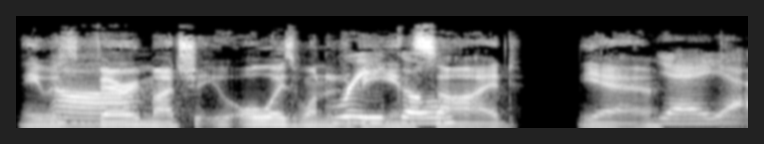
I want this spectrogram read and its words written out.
He was Aw. very much he always wanted to be Regal. inside. Yeah. Yeah, yeah.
